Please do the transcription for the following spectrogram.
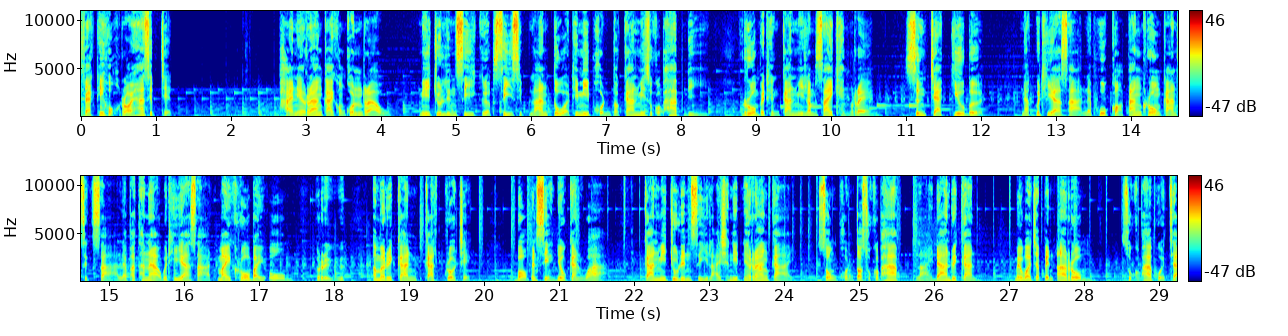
Fact ที่ 657 ภายในร่างกายของคนเรา มีจุลินทรีย์เกือบ 40 ล้านตัวที่มีผลต่อการมีสุขภาพดี รวมไปถึงการมีลำไส้แข็งแรง ซึ่งแจ็คกิลเบิร์ตนักวิทยาศาสตร์และผู้ก่อตั้งโครงการศึกษาและพัฒนาวิทยาศาสตร์ microbiome หรือ American Gut Project บอกเป็นเสียงเดียวกันว่า การมีจุลินทรีย์หลายชนิดในร่างกาย ส่งผลต่อสุขภาพหลายด้านด้วยกัน ไม่ว่าจะเป็นอารมณ์ สุขภาพหัวใจ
